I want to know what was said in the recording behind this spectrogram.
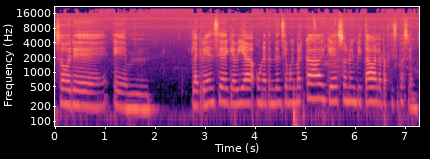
sobre em, la creencia de que había una tendencia muy marcada y que eso no invitaba a la participación.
